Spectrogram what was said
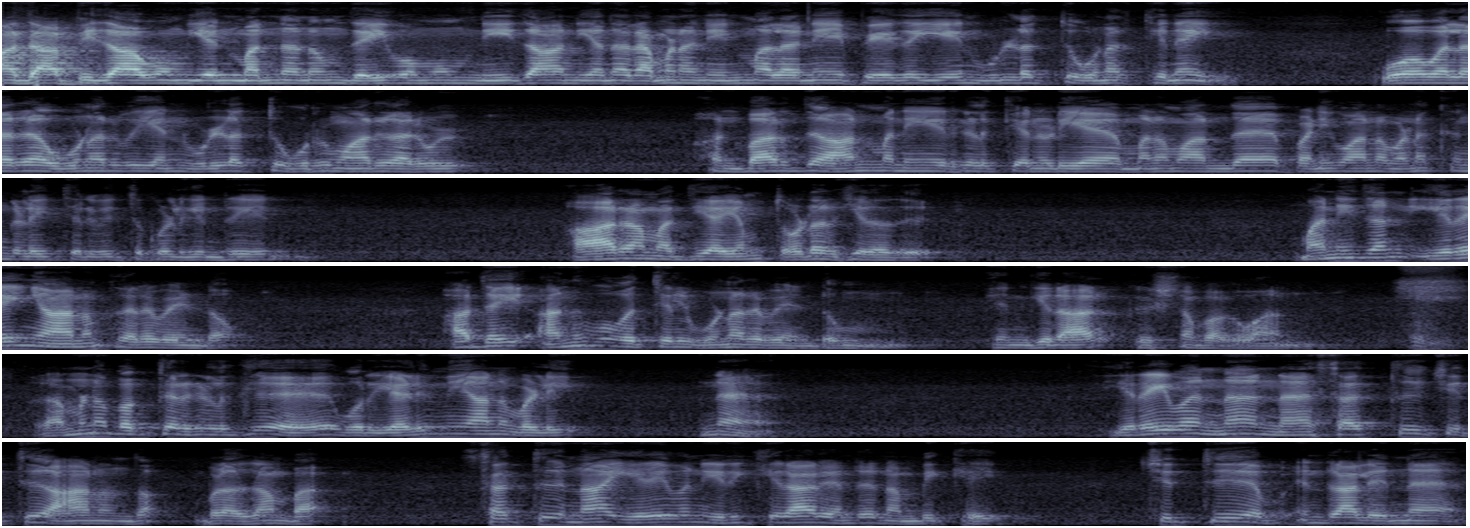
மாதா பிதாவும் என் மன்னனும் தெய்வமும் நீதான் என ரமணனின் மலனே பேதையேன் உள்ளத்து உணர்த்தினை? ஓவலர உணர்வு என் உள்ளத்து உருமாறு அருள். அன்பார்ந்த ஆன்மநேயர்களுக்கு என்னுடைய மனமார்ந்த பணிவான வணக்கங்களை தெரிவித்துக் கொள்கின்றேன். ஆறாம் அத்தியாயம் தொடர்கிறது. மனிதன் இறைஞானம் பெற வேண்டும். அதை அனுபவத்தில் உணர வேண்டும் என்கிறார் கிருஷ்ண பகவான். ரமண பக்தர்களுக்கு ஒரு எளிமையான வழி என்ன? இறைவன்னா என்ன? சத்து சித்து ஆனந்தம். இவ்வளோதான்பா சத்துனா இறைவன் இருக்கிறார் என்ற நம்பிக்கை. சித்து என்றால் என்ன?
